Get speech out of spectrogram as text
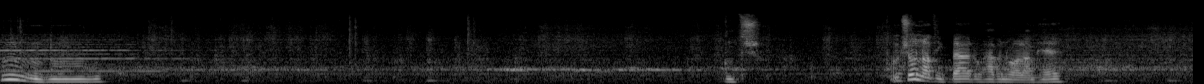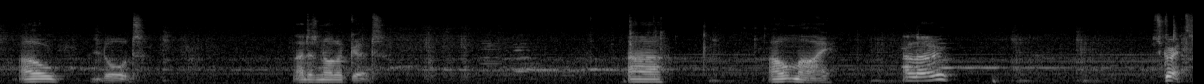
Hmm. I'm sure nothing bad will happen while I'm here. Oh, Lord. That does not look good. Uh. Oh my. Hello? Screw it.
